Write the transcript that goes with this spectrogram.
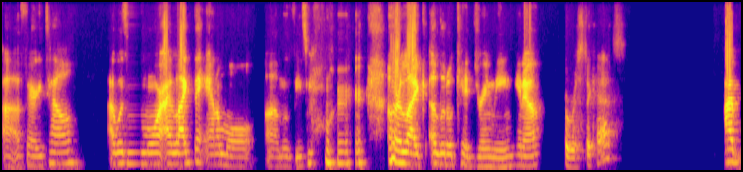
uh, Fairy Tale. I was more I like the animal uh, movies more, or like a little kid dreaming. You know. Aristocats? I'm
